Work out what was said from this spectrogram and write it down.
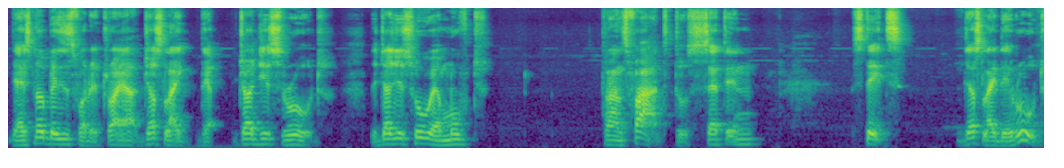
There is no basis for a trial, just like the judges ruled. The judges who were moved, transferred to certain states, just like they ruled.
